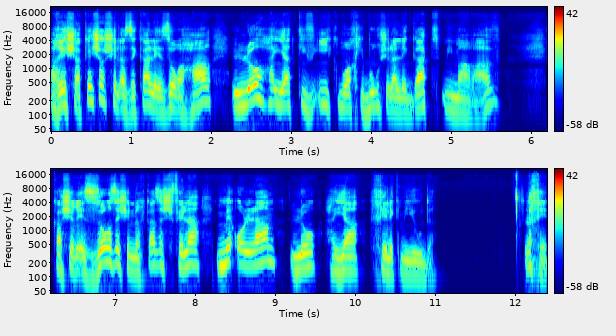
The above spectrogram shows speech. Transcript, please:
הרי שהקשר של הזקה לאזור ההר לא היה טבעי כמו החיבור שלה לגת ממערב, כאשר אזור זה של מרכז השפלה מעולם לא היה חלק מיהודה. לכן,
